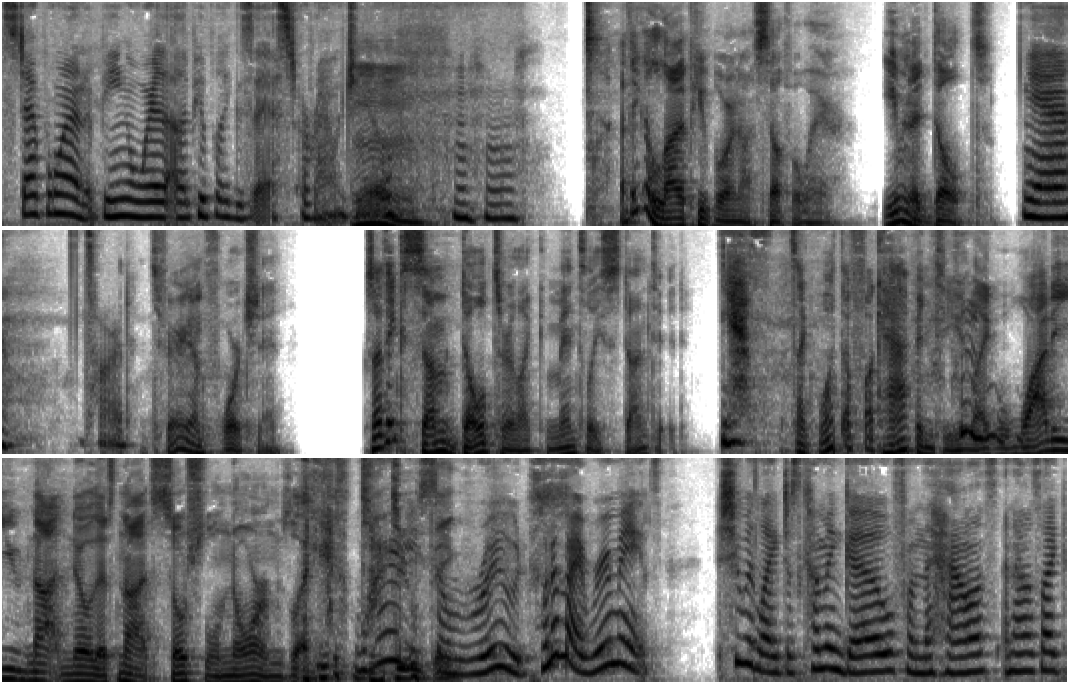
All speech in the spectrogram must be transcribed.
Step one, being aware that other people exist around you. Mm. Mm-hmm. I think a lot of people are not self aware, even adults. Yeah, it's hard. It's very unfortunate. Because I think some adults are like mentally stunted. Yes. It's like, what the fuck happened to you? Like, why do you not know that's not social norms? Like, Why are do you so rude? One of my roommates, she would like just come and go from the house, and I was like,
